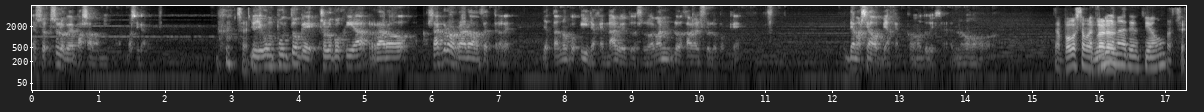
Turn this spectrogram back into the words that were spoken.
Eso, eso es lo que me pasaba a mí, básicamente. Sí. Yo llegué a un punto que solo cogía raros sacros, raros ancestrales. Ya está, no y legendario y todo eso. Lo demás lo dejaba en el suelo porque demasiados viajes, como tú dices. No. Tampoco está muy mí me claro. llama la atención, No sé.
